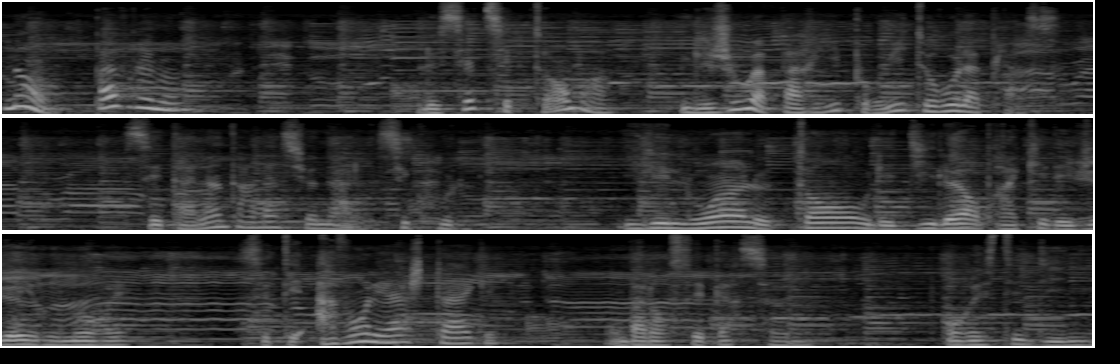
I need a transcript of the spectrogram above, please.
Non, pas vraiment. Le 7 septembre, il joue à Paris pour 8 euros la place. C'est à l'international, c'est cool. Il est loin le temps où les dealers braquaient des vieilles rumorées. C'était avant les hashtags, on balançait personne. on restait dignes.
